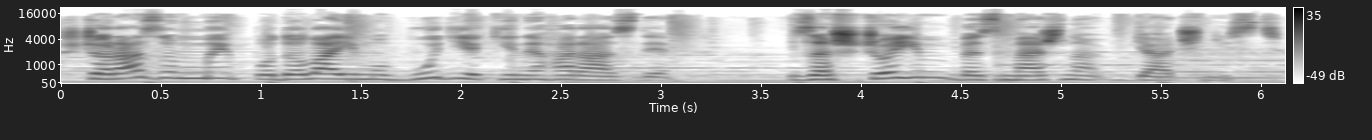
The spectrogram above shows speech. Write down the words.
що разом ми подолаємо будь-які негаразди, за що їм безмежна вдячність.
